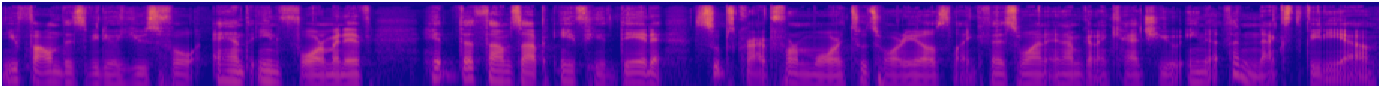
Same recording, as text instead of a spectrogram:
you found this video useful and informative. Hit the thumbs up if you did. Subscribe for more tutorials like this one. And I'm going to catch you in the next video.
